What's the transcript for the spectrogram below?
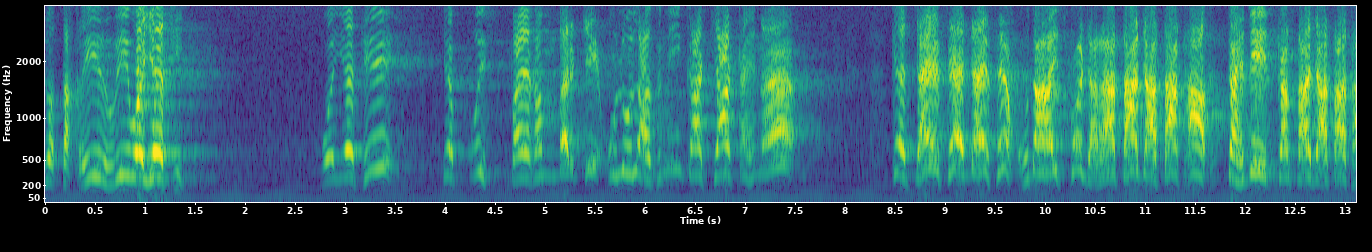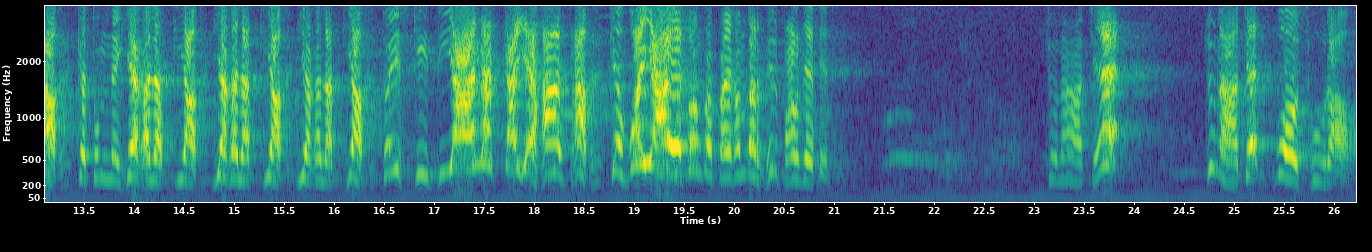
جو تقریر ہوئی وہ یہ تھی۔ وہ یہ تھی کہ اس پیغمبر کی العظمی کا کیا کہنا کہ جیسے جیسے خدا اس کو ڈراتا جاتا تھا تحدید کرتا جاتا تھا کہ تم نے یہ غلط کیا، یہ غلط کیا، یہ غلط کیا، تو اس کی دیانت کا یہ حال تھا کہ وہی آیتوں کو پیغمبر پھر پڑھ دیتے تھے۔ چنانچہ چنانچہ وہ سورا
